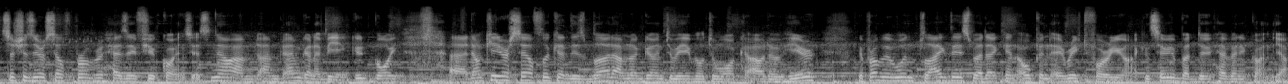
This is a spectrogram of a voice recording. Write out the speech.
such as yourself probably has a few coins. Yes, no, I'm I'm, I'm gonna be a good boy. Uh, don't kill yourself. Look at this blood. I'm not going to be able to walk out of here. You probably wouldn't like this, but I can open a rift for you. I can save you, but do you have any coin? Yeah.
